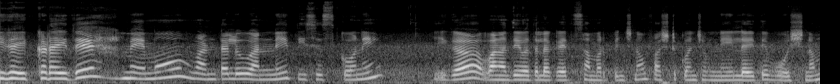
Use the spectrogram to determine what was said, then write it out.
ఇక ఇక్కడైతే మేము వంటలు అన్నీ తీసేసుకొని ఇక వనదేవతలకు అయితే సమర్పించినాం. ఫస్ట్ కొంచెం నీళ్ళు అయితే పోసినాం.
